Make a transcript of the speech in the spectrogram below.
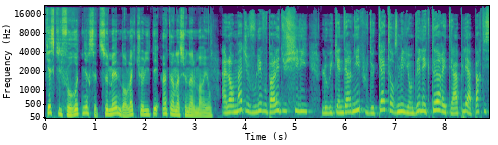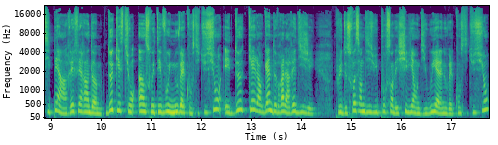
Qu'est-ce qu'il faut retenir cette semaine dans l'actualité internationale, Marion? Alors Matt, je voulais vous parler du Chili. Le week-end dernier, plus de 14 millions d'électeurs étaient appelés à participer à un référendum. Deux questions. 1. Souhaitez-vous une nouvelle constitution? Et 2. Quel organe devra la rédiger? Plus de 78% des Chiliens ont dit oui à la nouvelle constitution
